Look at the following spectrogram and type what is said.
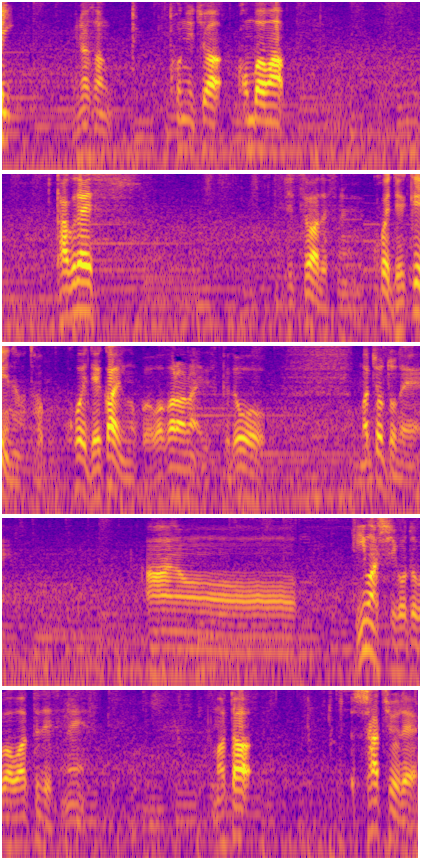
い。皆さんこんにちは。こんばんは。タグです。実はですね声でけえな多分。声でかいのかわからないですけどまあちょっとねあのー、今仕事が終わってですねまた車中で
